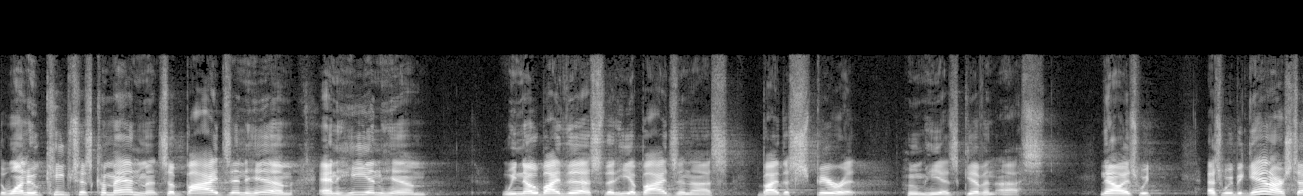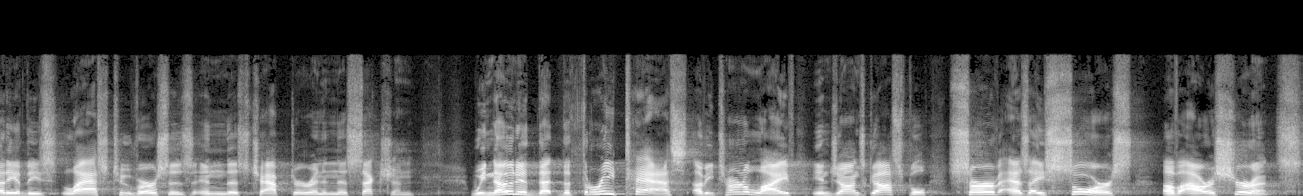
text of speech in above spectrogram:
The one who keeps his commandments abides in him, and he in him. We know by this that he abides in us by the Spirit whom he has given us. Now, as we as we began our study of these last two verses in this chapter and in this section, we noted that the three tests of eternal life in John's gospel serve as a source of our assurance.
